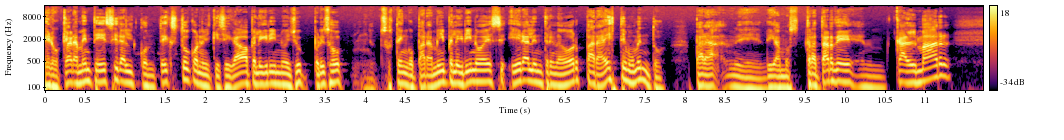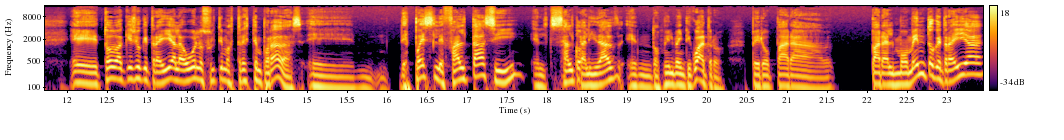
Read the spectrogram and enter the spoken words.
Pero claramente ese era el contexto con el que llegaba Pellegrino y yo por eso sostengo, para mí Pellegrino es, era el entrenador para este momento, para, eh, digamos, tratar de eh, calmar eh, todo aquello que traía la U en las últimas tres temporadas. Eh, después le falta, sí, el salto de calidad en 2024, pero para, para el momento que traía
